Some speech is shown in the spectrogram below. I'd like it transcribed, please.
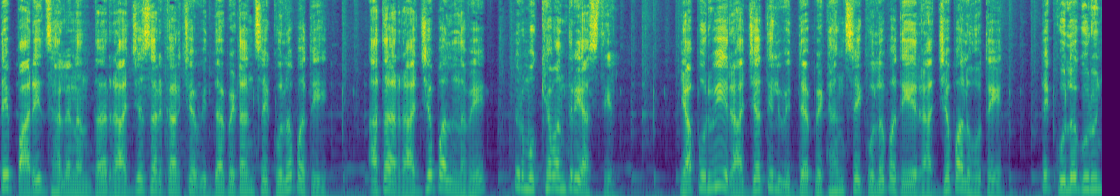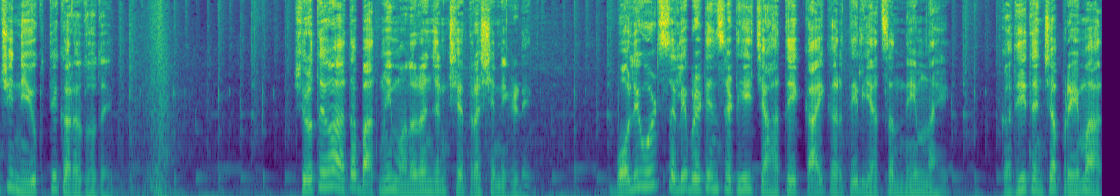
ते पारित झाल्यानंतर राज्य सरकारच्या विद्यापीठांचे कुलपती आता राज्यपाल नव्हे तर मुख्यमंत्री असतील. यापूर्वी राज्यातील विद्यापीठांचे कुलपती राज्यपाल होते ते कुलगुरूंची नियुक्ती करत होते. श्रोते हो आता बातमी मनोरंजन क्षेत्राशी निगडीत. बॉलिवूड सेलिब्रिटींसाठी चाहते काय करतील याचा नेम नाही. कधी त्यांच्या प्रेमात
